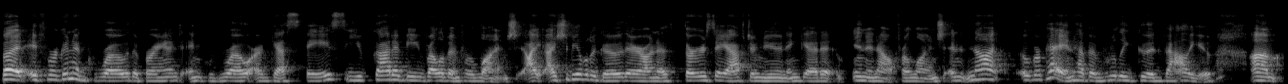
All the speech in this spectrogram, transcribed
But if we're going to grow the brand and grow our guest base, you've got to be relevant for lunch. I, I, should be able to go there on a Thursday afternoon and get it in and out for lunch, and not overpay and have a really good value. Um,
